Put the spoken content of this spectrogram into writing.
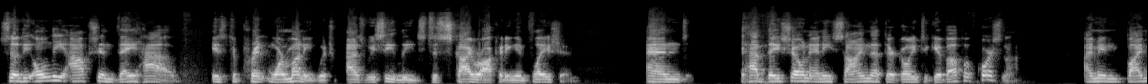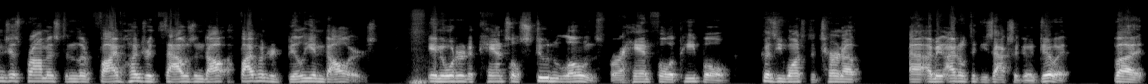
So the only option they have is to print more money, which, as we see, leads to skyrocketing inflation. And have they shown any sign that they're going to give up? Of course not. I mean, Biden just promised another five hundred thousand dollars, five hundred billion dollars, in order to cancel student loans for a handful of people because he wants to turn up. Uh, I mean, I don't think he's actually going to do it, but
